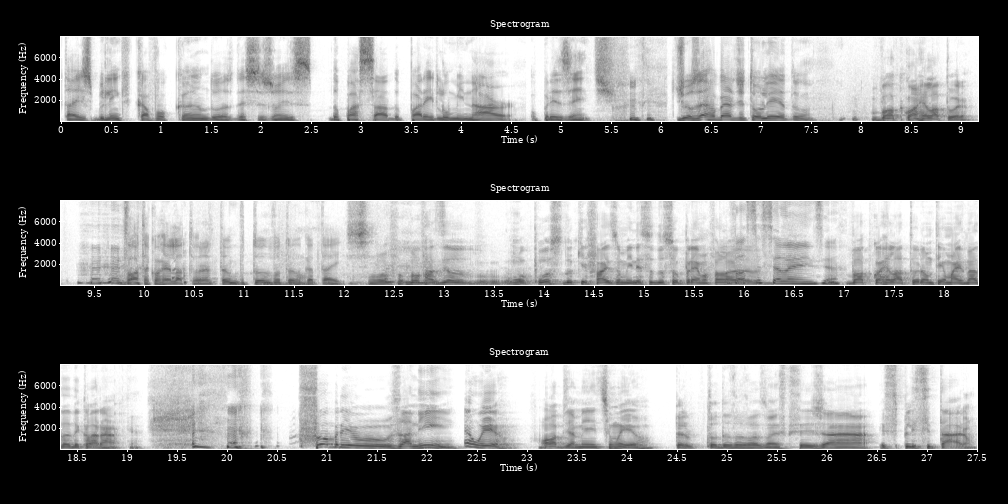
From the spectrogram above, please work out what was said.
Thaís Bilenque cavocando as decisões do passado para iluminar o presente. José Roberto de Toledo. Voto com a relatora. Vota com a relatora. Estamos todos votando com a Thaís. Vou, vou fazer o, o, oposto do que faz o ministro do Supremo. Fala, Vossa Excelência. Voto com a relatora, não tenho mais nada a declarar. Sobre o Zanin, é um erro. Obviamente, um erro por todas as razões que vocês já explicitaram.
